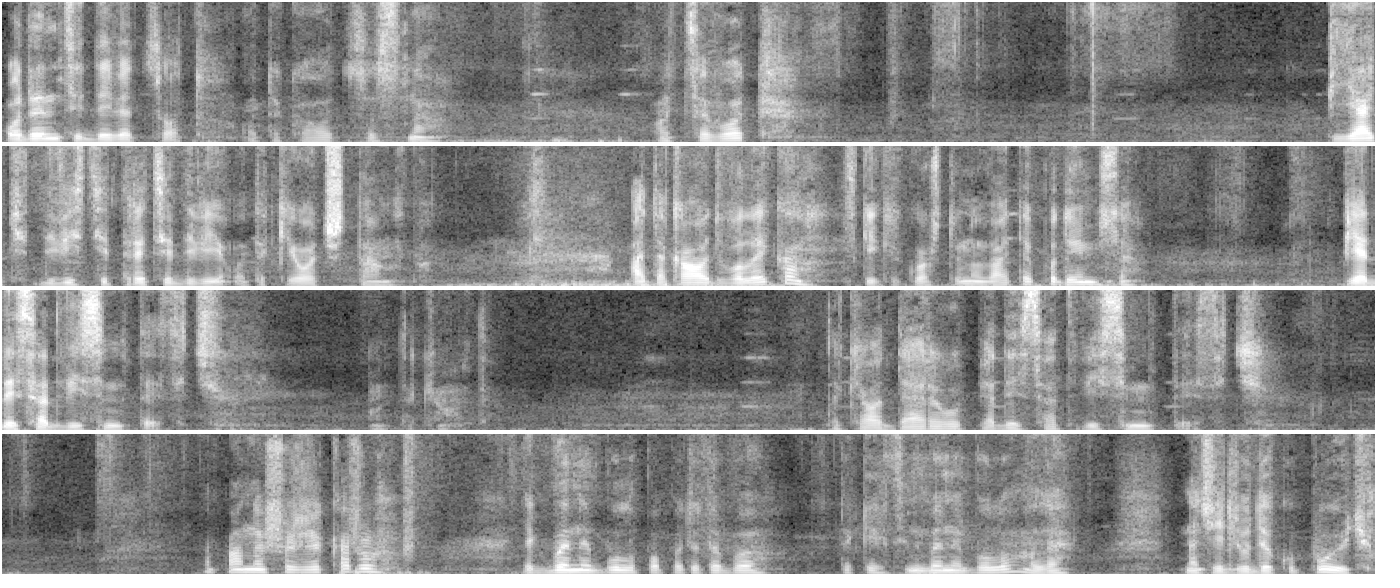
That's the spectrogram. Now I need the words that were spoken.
11900. Отака от сосна. Оце от 5232. Отакий от штамп. А така от велика, скільки коштує? Ну давайте подивимося. 58 тисяч. От таке от. Таке от дерево 58 тисяч. Напевно, що ж я кажу, якби не було попиту, то б таких цін би не було, але значить люди купують.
